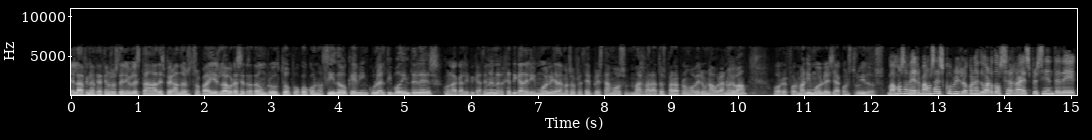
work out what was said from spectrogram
La financiación sostenible está despegando en nuestro país, Laura. Se trata de un producto poco conocido que vincula el tipo de interés con la calificación energética del inmueble y además ofrece préstamos más baratos para promover una obra nueva o reformar inmuebles ya construidos. Vamos a ver, vamos a descubrirlo con Eduardo Serra, es presidente de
